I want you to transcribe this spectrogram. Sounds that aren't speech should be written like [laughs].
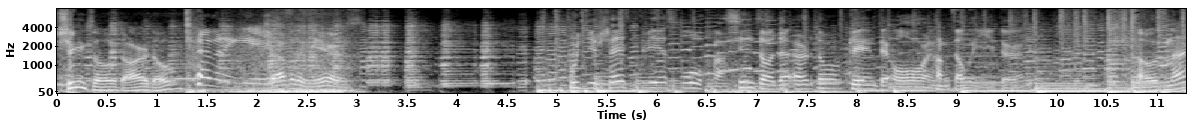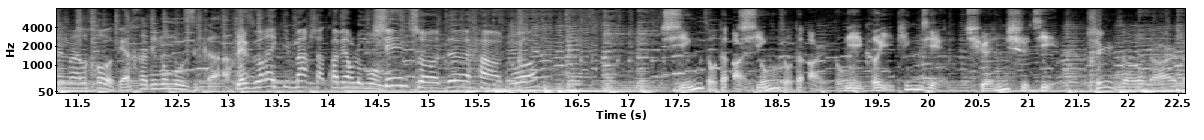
行走的耳朵 Traveling ears. Traveling ears Путешествие слуха. Синзо de耳朵. Gain the orange. 杭州的一的。 האוזניים ההלכות יחד עם המוזיקה Les oreilles qui marchent à travers le monde. 行走的耳朵，行走的耳朵，行走的耳朵，你可以听见全世界。 行走的耳朵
